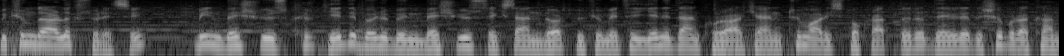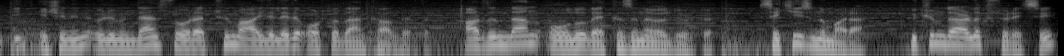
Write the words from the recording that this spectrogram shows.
Hükümdarlık süresi 1547 bölü 1584 hükümeti yeniden kurarken tüm aristokratları devre dışı bırakan ilk eşinin ölümünden sonra tüm aileleri ortadan kaldırdı. Ardından oğlu ve kızını öldürdü. 8 numara Hükümdarlık süresi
